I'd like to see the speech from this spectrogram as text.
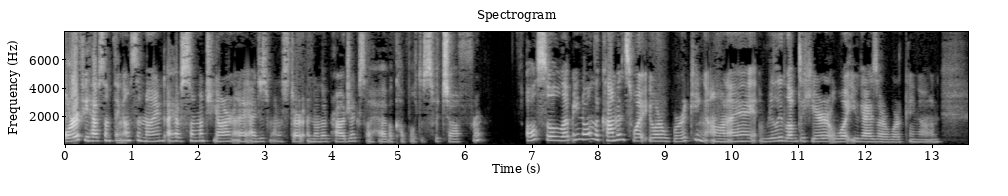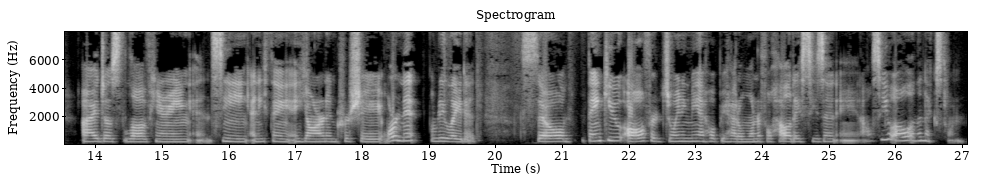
Or if you have something else in mind, I have so much yarn, I, I just want to start another project, so I have a couple to switch off from. Also, let me know in the comments what you're working on. I really love to hear what you guys are working on. I just love hearing and seeing anything yarn and crochet or knit related. So thank you all for joining me. I hope you had a wonderful holiday season and I'll see you all in the next one.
